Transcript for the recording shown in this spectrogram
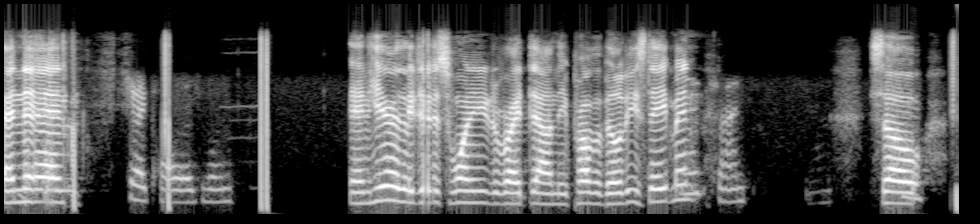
And then should I call as one? And here they just want you to write down the probability statement. That's fine. So hmm.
